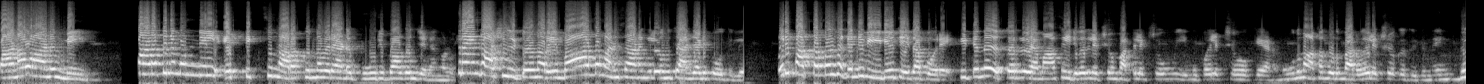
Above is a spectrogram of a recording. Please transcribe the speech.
പണമാണ് മെയിൻ പണത്തിന് മുന്നിൽ എത്തിക്സ് മറക്കുന്നവരാണ് ഭൂരിഭാഗം ജനങ്ങളും. ഇത്രയും കാശ് കിട്ടുമെന്ന് അറിയുമ്പോൾ ആരുടെ മനസ്സാണെങ്കിലും ഒന്ന് ചാഞ്ചാടി പോകത്തില്ലേ? ഒരു പത്തൊമ്പത് സെക്കൻഡ് വീഡിയോ ചെയ്താൽ പോരെ. കിട്ടുന്നത് എത്ര രൂപ മാസം ഇരുപത് ലക്ഷവും പത്ത് ലക്ഷവും മുപ്പത് ലക്ഷവും ഒക്കെയാണ്. മൂന്ന് മാസം കൂടുമ്പോൾ അറുപത് ലക്ഷം ഒക്കെ കിട്ടുന്നത് എന്ത്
